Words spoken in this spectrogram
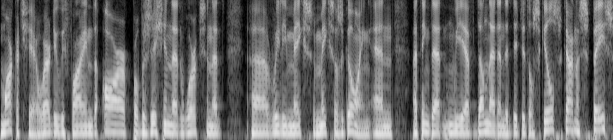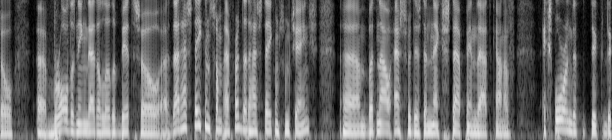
market share? Where do we find our proposition that works and that uh, really makes makes us going? And I think that we have done that in the digital skills kind of space. So uh, broadening that a little bit. So uh, that has taken some effort. That has taken some change. Um, but now Astrid is the next step in that kind of exploring the, the, the,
